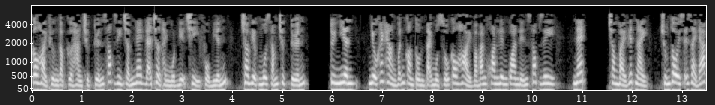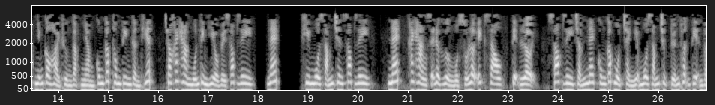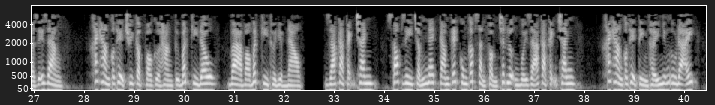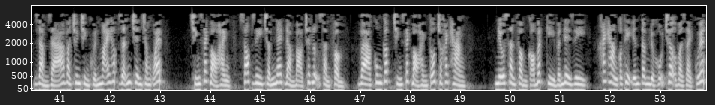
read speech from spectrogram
câu hỏi thường gặp cửa hàng trực tuyến shopji.net đã trở thành một địa chỉ phổ biến cho việc mua sắm trực tuyến. Tuy nhiên, nhiều khách hàng vẫn còn tồn tại một số câu hỏi và băn khoăn liên quan đến shopji.net. Trong bài viết này, chúng tôi sẽ giải đáp những câu hỏi thường gặp nhằm cung cấp thông tin cần thiết cho khách hàng muốn tìm hiểu về shopji.net. Khi mua sắm trên shopji.net, khách hàng sẽ được hưởng một số lợi ích sau, tiện lợi, shopji.net cung cấp một trải nghiệm mua sắm trực tuyến thuận tiện và dễ dàng. Khách hàng có thể truy cập vào cửa hàng từ bất kỳ đâu, và vào bất kỳ thời điểm nào. Giá cả cạnh tranh, shopji.net cam kết cung cấp sản phẩm chất lượng với giá cả cạnh tranh. Khách hàng có thể tìm thấy những ưu đãi, giảm giá và chương trình khuyến mãi hấp dẫn trên trang web. Chính sách bảo hành, shopji.net đảm bảo chất lượng sản phẩm và cung cấp chính sách bảo hành tốt cho khách hàng. Nếu sản phẩm có bất kỳ vấn đề gì, khách hàng có thể yên tâm được hỗ trợ và giải quyết.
